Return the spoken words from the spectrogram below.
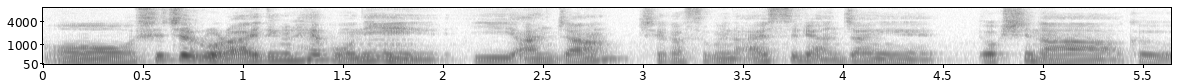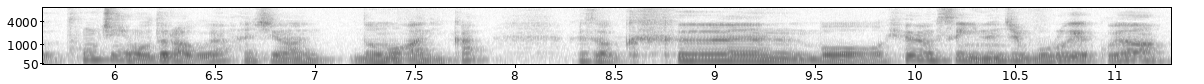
어, 실제로 라이딩을 해보니 이 안장 제가 쓰고 있는 R3 안장에 역시나 그 통증이 오더라고요. 한 시간 넘어가니까 그래서 큰 뭐 효용성이 있는지 모르겠고요.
